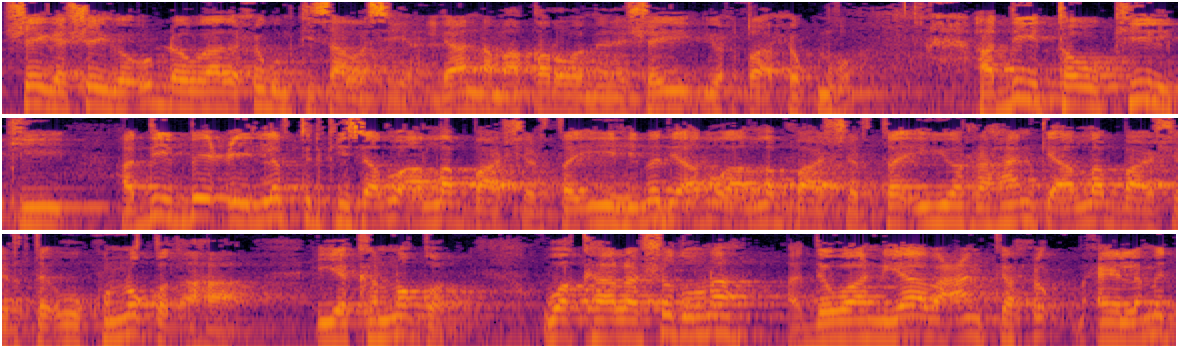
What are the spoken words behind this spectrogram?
shayga shayga u dhowaada xukumkiisaa la siiya لأnna maa qaruba min ashay yucطى xukmuhu haddii tawkiilkii haddii beecii laftirkiisa adugu aad la iyo hibadii adugu aad la iyo rahaankii aad la uu ku noqod ahaa iyo ka noqod wakaalashaduna de waa niyaaba maxay la mid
